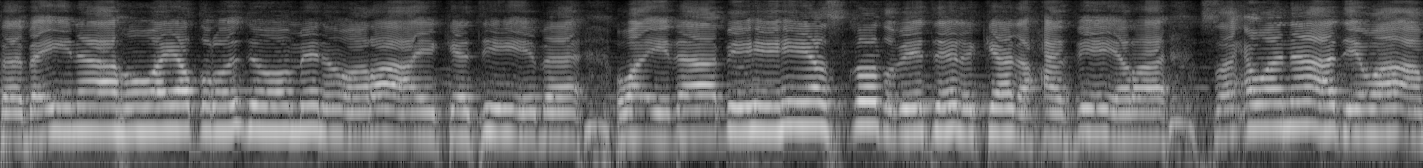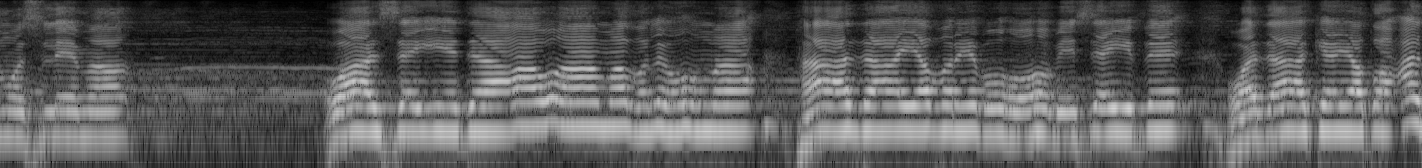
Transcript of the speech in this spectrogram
فبيناه ويطرد من وراء كتيبة وإذا به يسقط بتلك الحفيرة صح ونادي ومسلما وسيدا ومظلوما هذا يضربه بسيفه وذاك يطعن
